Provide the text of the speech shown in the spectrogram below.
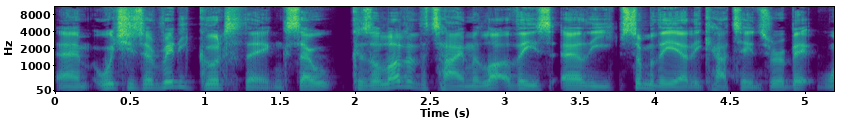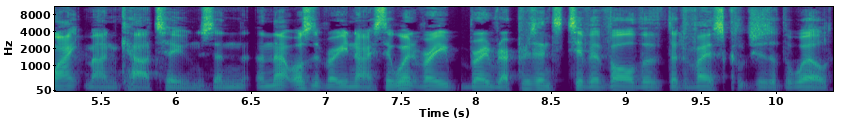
um, which is a really good thing. So, because a lot of the time, a lot of these early, some of the early cartoons were a bit white man cartoons, and and that wasn't very nice. They weren't very very representative of all the, the diverse cultures of the world.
